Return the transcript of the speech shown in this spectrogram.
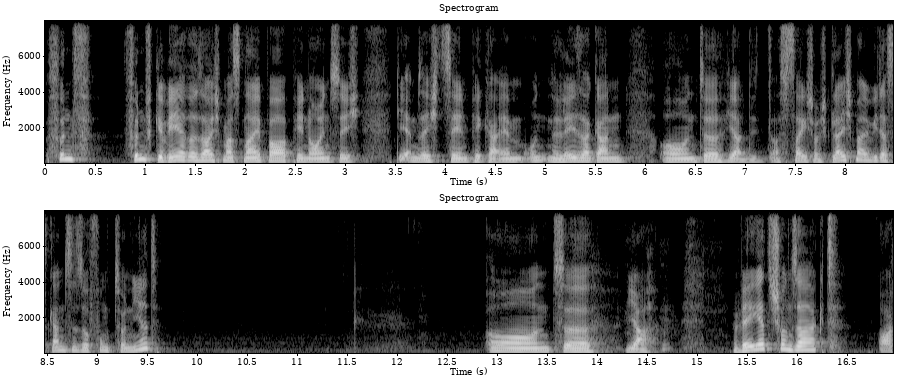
fünf, fünf Gewehre, sag ich mal, Sniper, P90, die M16, PKM und eine Lasergun. Und äh, ja, das zeige ich euch gleich mal, wie das Ganze so funktioniert. Und äh, ja, wer jetzt schon sagt, oh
